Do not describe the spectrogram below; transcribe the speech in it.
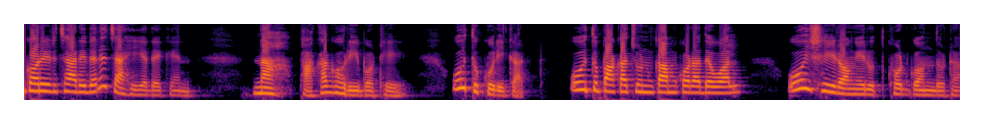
ঘরের চারিদারে চাহিয়া দেখেন না পাকা ঘরই বটে। ওই তো করিকাট ওই তো পাকা চুনকাম করা দেওয়াল, ওই সেই রঙের উৎকট গন্ধটা।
